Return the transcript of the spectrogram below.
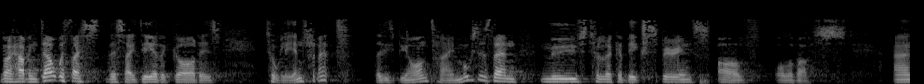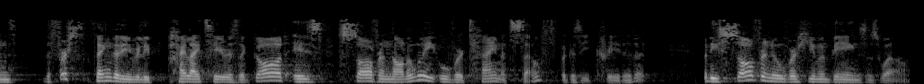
Now, having dealt with this, this idea that God is totally infinite, that he's beyond time, Moses then moves to look at the experience of all of us. And the first thing that he really highlights here is that God is sovereign not only over time itself, because he created it, but he's sovereign over human beings as well.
